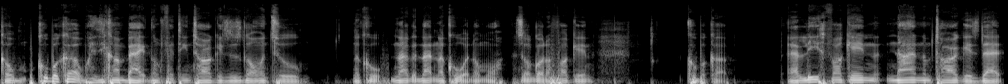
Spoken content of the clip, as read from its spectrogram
Cooper Kupp when he come back, them 15 targets is going to Nacua, not not Nacua no more. It's gonna go to fucking Cooper Kupp. At least fucking nine of them targets that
